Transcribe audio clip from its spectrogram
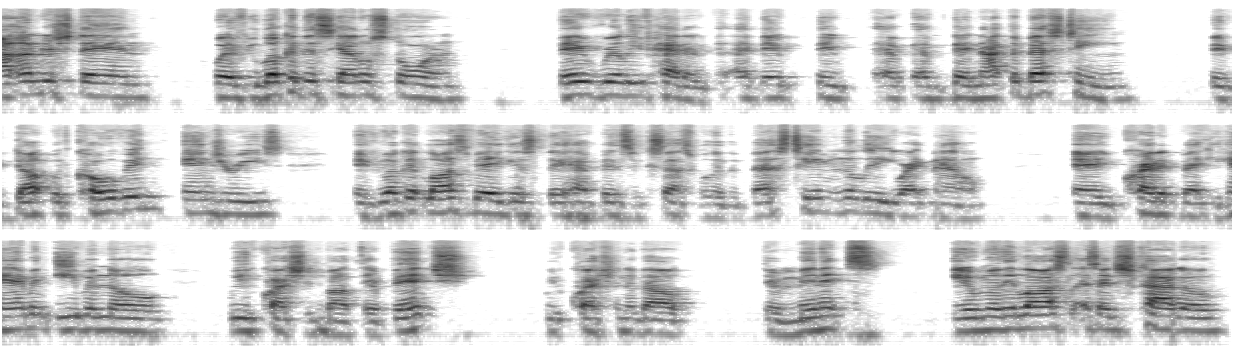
I understand, but if you look at the Seattle Storm, they really have had a they they have, have, they're not the best team. They've dealt with COVID injuries. If you look at Las Vegas, they have been successful. They're the best team in the league right now. And credit Becky Hammon, even though we've questioned about their bench, we've questioned about their minutes, even though they lost last night Chicago.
